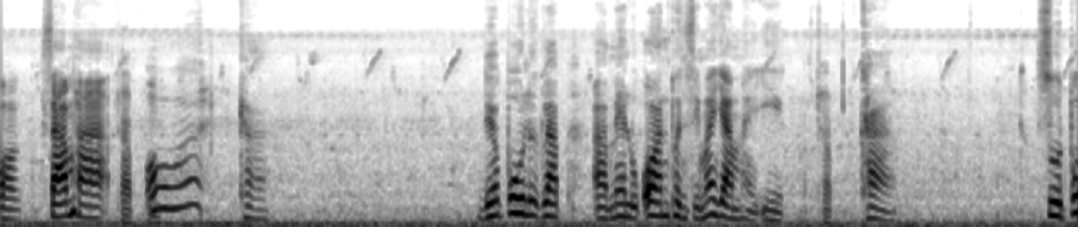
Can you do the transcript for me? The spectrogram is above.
ออกสามหาครับโอ้ยค่ะ เดี๋ยวปูลึกลับอ่าแม่ลูกอ่อนเพิ่นสิมายำให้อีกครับค่ะ สูตรปู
